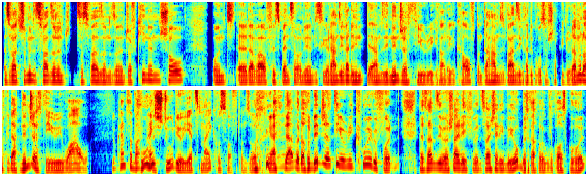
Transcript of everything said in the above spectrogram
das war zumindest, das war so eine, das war so eine, so eine Geoff Keenan Show und äh, da war auch Phil Spencer und wir haben dies gehört. Da haben sie gerade, haben sie Ninja Theory gerade gekauft und da haben sie, waren sie gerade groß auf Shopping. Da haben wir noch gedacht, Ninja Theory, wow, Du kannst aber cooles Studio, jetzt Microsoft und so. Ja, da haben wir doch Ninja Theory cool gefunden. Das haben sie wahrscheinlich für einen zweistelligen Millionenbetrag irgendwo rausgeholt.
